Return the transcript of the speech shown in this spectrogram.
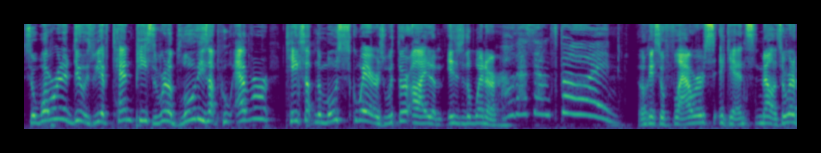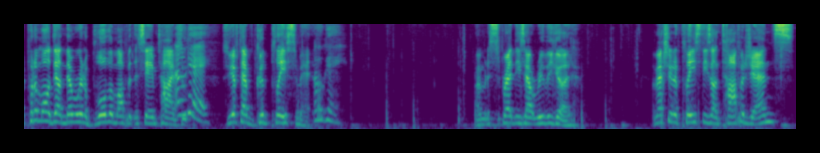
So what we're gonna do is we have ten pieces. We're gonna blow these up. Whoever takes up the most squares with their item is the winner. Oh, that sounds fun. Okay, so flowers against melons. So we're gonna put them all down. Then we're gonna blow them up at the same time. So, Okay. So you have to have good placement. Okay. I'm gonna spread these out really good. I'm actually gonna place these on top of Jen's.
